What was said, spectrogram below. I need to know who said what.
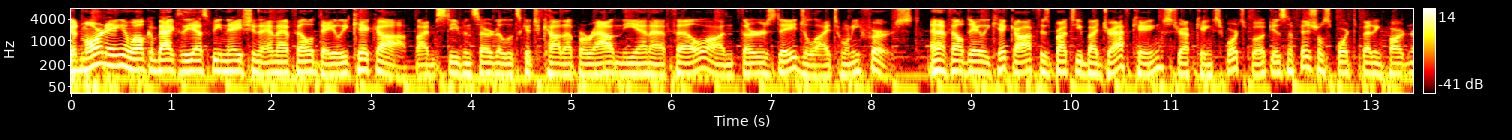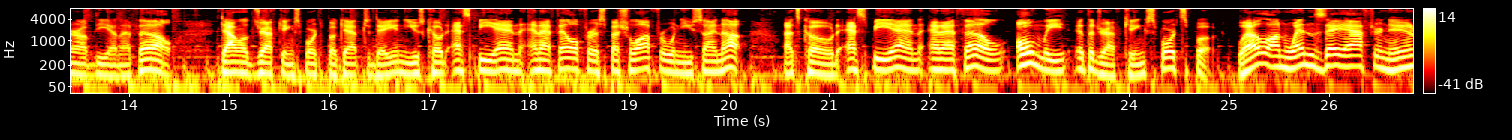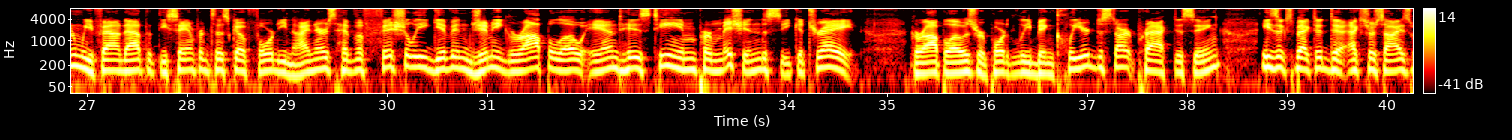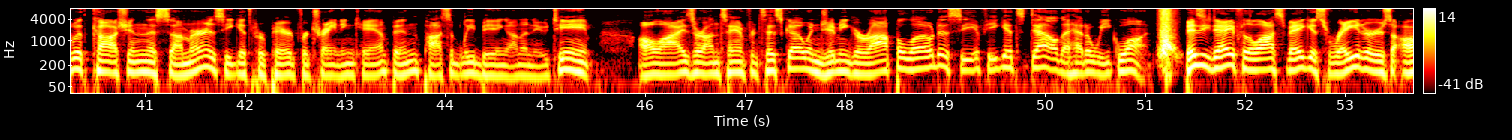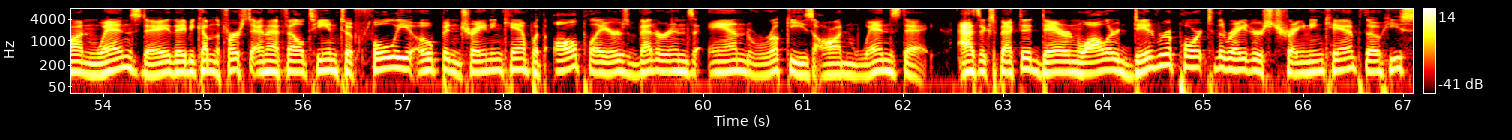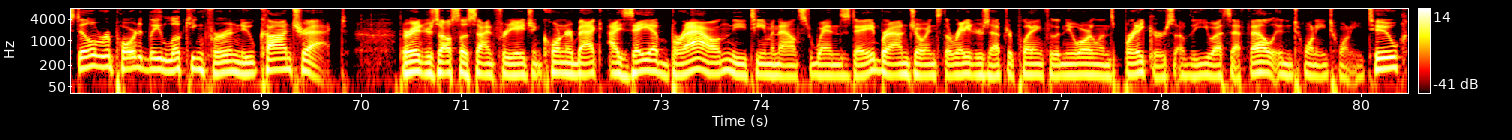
Speaker 1: Good morning and welcome back to the SB Nation NFL Daily Kickoff. I'm Steven Serta. Let's get you caught up around the NFL on Thursday, July 21st. NFL Daily Kickoff is brought to you by DraftKings. DraftKings Sportsbook is an official sports betting partner of the NFL. Download the DraftKings Sportsbook app today and use code SBNNFL for a special offer when you sign up. That's code SBNNFL only at the DraftKings Sportsbook. Well, on Wednesday afternoon, we found out that the San Francisco 49ers have officially given Jimmy Garoppolo and his team permission to seek a trade. Garoppolo has reportedly been cleared to start practicing. He's expected to exercise with caution this summer as he gets prepared for training camp and possibly being on a new team. All eyes are on San Francisco and Jimmy Garoppolo to see if he gets dealt ahead of week one. Busy day for the Las Vegas Raiders on Wednesday. They become the first NFL team to fully open training camp with all players, veterans, and rookies on Wednesday. As expected, Darren Waller did report to the Raiders training camp, though he's still reportedly looking for a new contract. The Raiders also signed free agent cornerback Isaiah Brown, the team announced Wednesday. Brown joins the Raiders after playing for the New Orleans Breakers of the USFL in 2022.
